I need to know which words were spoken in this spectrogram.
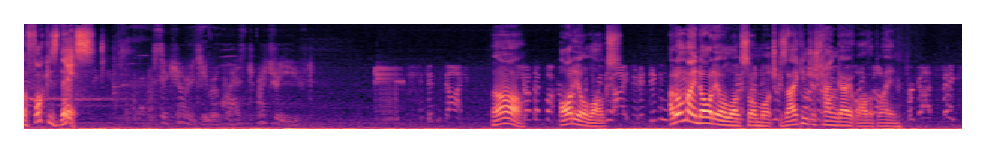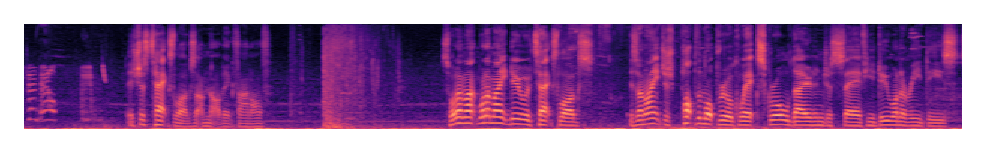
The fuck is this? Security request retrieved. Oh audio logs. I don't mind audio logs so much because I can just hang out while they're playing. It's just text logs that I'm not a big fan of so what I might what I might do with text logs is I might just pop them up real quick, scroll down, and just say if you do want to read these,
